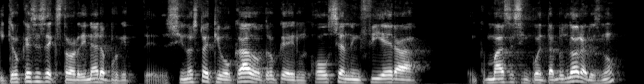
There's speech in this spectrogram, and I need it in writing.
Y creo que eso es extraordinario, porque eh, si no estoy equivocado, creo que el wholesaling fee era más de 50 mil dólares, ¿no?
